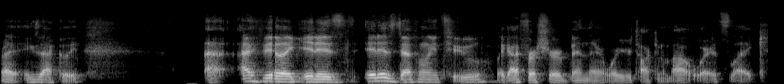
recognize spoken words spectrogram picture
right exactly. I feel like it is it is definitely too like I for sure been there where you're talking about where it's like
